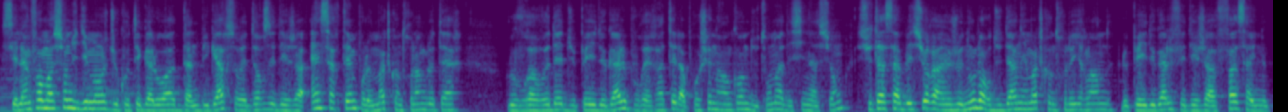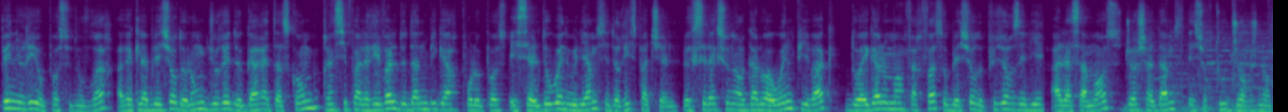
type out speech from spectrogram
C'est l'information du dimanche du côté gallois. Dan Bigard serait d'ores et déjà incertain pour le match contre l'Angleterre. L'ouvreur vedette du pays de Galles pourrait rater la prochaine rencontre du tournoi Destination suite à sa blessure à un genou lors du dernier match contre l'Irlande. Le pays de Galles fait déjà face à une pénurie au poste d'ouvreur avec la blessure de longue durée de Gareth Ascombe, principal rival de Dan Bigard pour le poste, et celle d'Owen Williams et de Rhys Patchell. Le sélectionneur gallois Wayne Pivac doit également faire face aux blessures de plusieurs ailiers, Alas Amos, Josh Adams et surtout George Knox.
